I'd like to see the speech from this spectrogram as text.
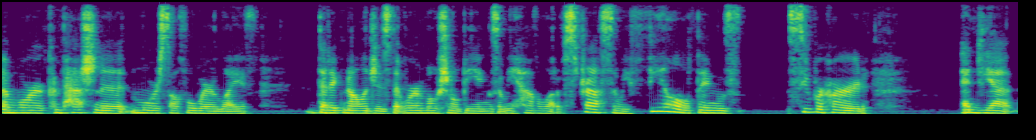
a more compassionate, more self aware life that acknowledges that we're emotional beings and we have a lot of stress and we feel things super hard. And yet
